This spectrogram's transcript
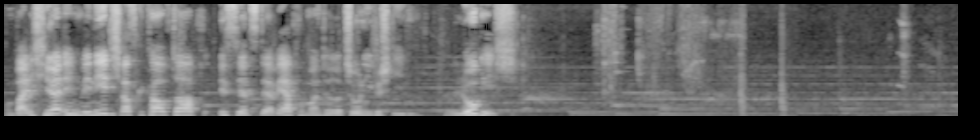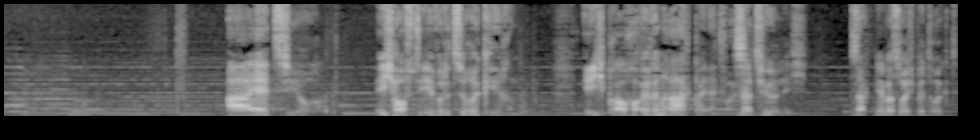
Und weil ich hier in Venedig was gekauft habe, ist jetzt der Wert von Montericcioni gestiegen. Logisch. Ah, Ezio. Ich hoffte, ihr würdet zurückkehren. Ich brauche euren Rat bei etwas. Natürlich. Sagt mir, was euch bedrückt.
